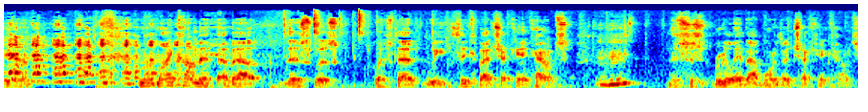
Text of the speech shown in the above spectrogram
Yeah. my, my comment about this was was that we think about checking accounts. This is really about more than checking accounts.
